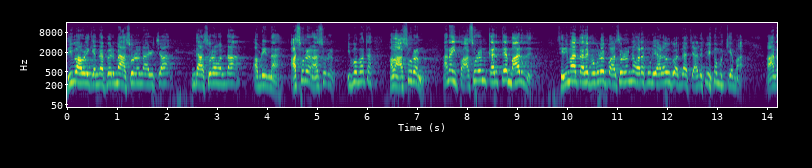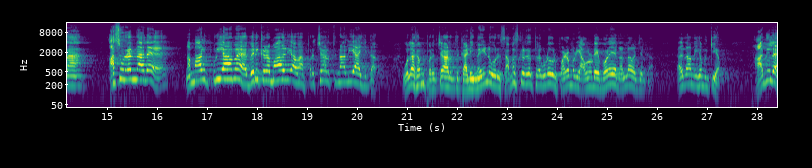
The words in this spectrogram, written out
தீபாவளிக்கு என்ன பெருமை? அசுரனை அழிச்சான் இந்த அசுரன் வந்தான் அப்படின்னா அசுரன் அசுரன். இப்போ பார்த்தா அவன் அசுரன். ஆனால் இப்போ அசுரன் கருத்தே மாறுது. சினிமா தலைப்பு கூட இப்போ அசுரன் வரக்கூடிய அளவுக்கு வந்தாச்சு. அது மிக முக்கியமாக ஆனால் அசுரன்னால நம்மளுக்கு புரியாமல் வெறுக்கிற மாதிரி அவன் பிரச்சாரத்தினாலேயே ஆக்கிட்டான். உலகம் பிரச்சாரத்துக்கு அடிமைன்னு ஒரு சமஸ்கிருதத்தில் கூட ஒரு பழமொழி அவனுடைய முறையை நல்லா வச்சுருக்கான். அதுதான் மிக முக்கியம். அதில்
